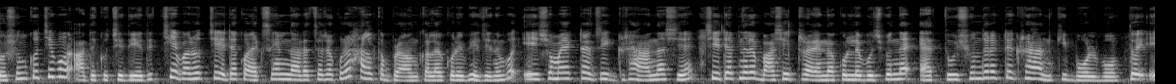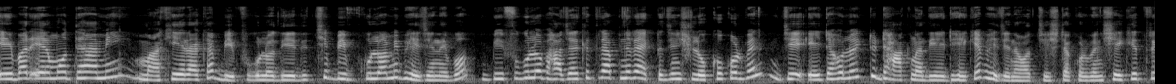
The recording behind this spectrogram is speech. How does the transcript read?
রসুন কুচি এবং আদে কুচি দিয়ে দিচ্ছি। এবার হচ্ছে এটা কয়েক সেকেন্ড নাড়াচাড়া করে হালকা ব্রাউন কালার করে ভেজে নেব। এই সময় একটা যে ঘ্রাণ আসে, সেটা আপনারা বাসায় ট্রাই না করলে বুঝবেন না, এত সুন্দর একটা ঘ্রাণ, কি বলব? তো এবার এর মধ্যে আমি মাখিয়ে রাখা বিফগুলো দিয়ে দিচ্ছি। বিফগুলো আমি ভেজে নেব। বিফগুলো ভাজার ক্ষেত্রে আপনারা একটা জিনিস লক্ষ্য করবেন, যে এটা হলো একটু ঢাকনা দিয়ে ঢেকে ভেজে নেওয়ার চেষ্টা করবেন। সেক্ষেত্রে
